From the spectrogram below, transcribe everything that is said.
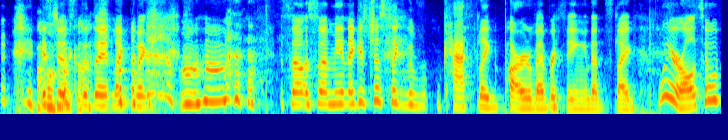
it's Oh my just that they like like. Mm-hmm. So so I mean, like it's just like the Catholic part of everything that's like we're also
